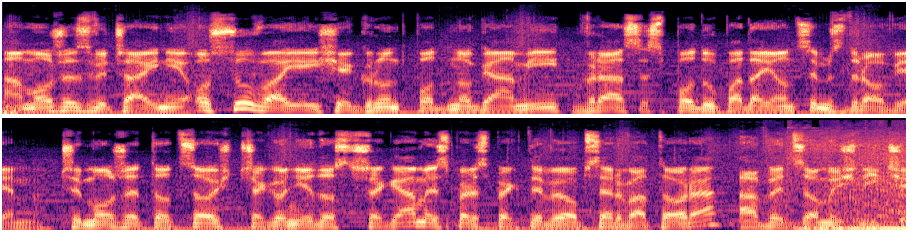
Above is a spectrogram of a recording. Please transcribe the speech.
A może zwyczajnie osuwa jej się grunt pod nogami wraz z podupadającym zdrowiem. Czy może to coś, czego nie dostrzegamy z perspektywy obserwatora? A wy co myślicie?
